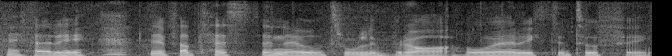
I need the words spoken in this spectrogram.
det är för att hästen är otroligt bra och en riktig tuffing.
